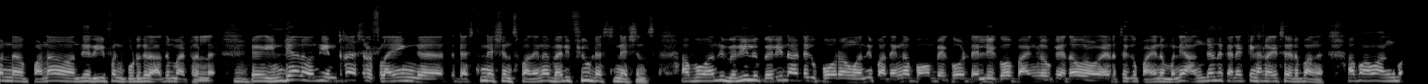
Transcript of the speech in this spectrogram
பண்ண பணம் வந்து ரீஃபண்ட் கொடுக்குறது அது மேட்டர் இல்ல. இந்தியால வந்து இன்டர்நேஷனல் ஃபிளைங் டெஸ்டினேஷன்ஸ் பாத்தீங்கன்னா வெரி ஃபியூ டெஸ்டினேஷன்ஸ் அப்போ வந்து வெளியில வெளிநாட்டுக்கு போறவங்க வந்து பாத்தீங்கன்னா பாம்பேக்கோ டெல்லிக்கோ பெங்களூருக்கோ ஏதோ ஒரு இடத்துக்கு பயணம் பண்ணி அங்கிருந்து கனெக்டிங் ஃபிளைட்ஸ் எடுப்பாங்க. அப்போ அவன் அங்க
